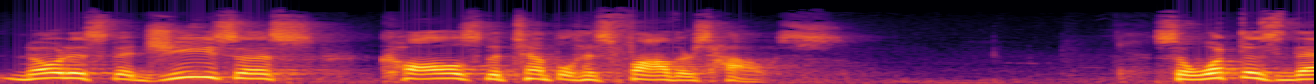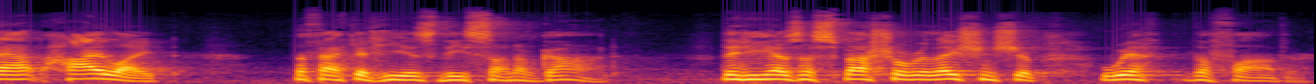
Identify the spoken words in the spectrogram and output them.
notice that Jesus calls the temple his father's house. So, what does that highlight? The fact that he is the Son of God, that he has a special relationship with the Father.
